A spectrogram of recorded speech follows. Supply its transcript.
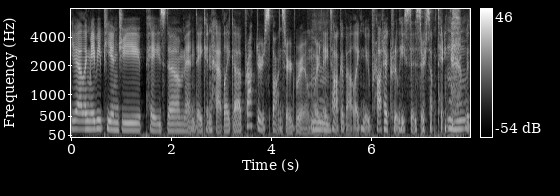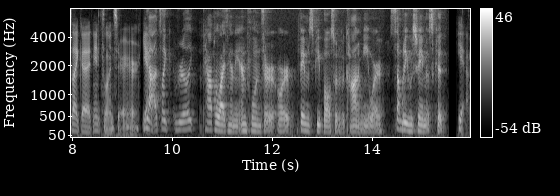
Yeah, like maybe P&G pays them and they can have like a Procter sponsored room mm-hmm. where they mm-hmm. talk about like new product releases or something mm-hmm. with like an influencer. Yeah. yeah, it's like really capitalizing on the influencer or famous people sort of economy where somebody who's famous could yeah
